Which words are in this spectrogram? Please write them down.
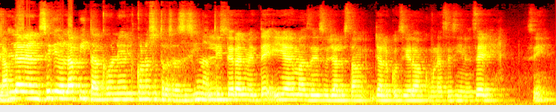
la- le habían seguido la pita con él, con los otros asesinatos. literalmente, y además de eso ya lo, están, ya lo consideraban como un asesino en serie, ¿sí?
